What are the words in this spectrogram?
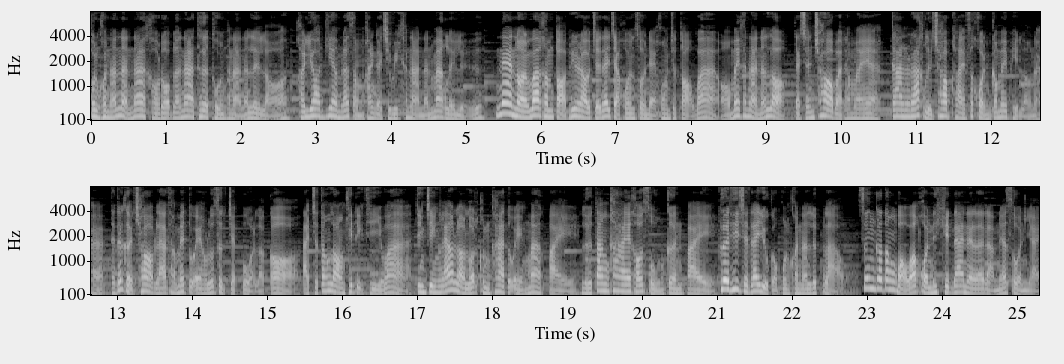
คนคนนั้นน่ะน่าเคารพและน่าเทิดทูนขนาดนั้นเลยเหรอเขายอดเยี่ยมและสำคัญกับชีวิตขนาดนั้นมากเลยหรือ แน่นอนว่าคำตอบที่เราจะได้จากคนส่วนใหญ่คงจะตอบว่าอ๋อไม่ขนาดนั้นหรอก แต่ฉันชอบอะทำไมอะการรักหรือชอบใครสักคนก็ไม่ผิดหรอกนะฮะแต่ถ้าเกิดชอบแล้วทำให้ตัวเองรู้สึกเจ็บปวดแล้วก็อาจจะต้องลองคิดอีกทีว่า จริง ๆ แล้วเราลดคุณค่าตัวเองมากไป หรือตั้งค่าให้เขาสูงเกินไป เพื่อที่จะได้อยู่กับคนคนนั้นหรือเปล่า ซึ่งก็ต้องบอกว่าคนที่คิดได้ในระดับนี้ส่วนใหญ่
